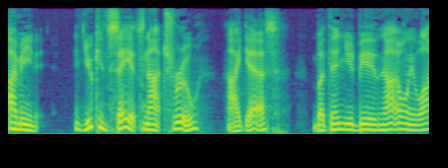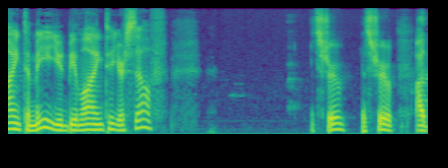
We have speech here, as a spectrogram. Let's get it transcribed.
I mean, you can say it's not true, I guess, but then you'd be not only lying to me, you'd be lying to yourself. It's true. It's true. I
